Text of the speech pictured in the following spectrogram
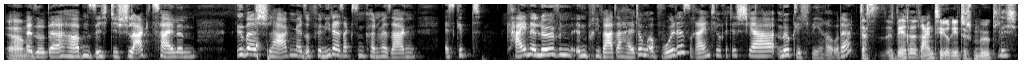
Ähm, also da haben sich die Schlagzeilen überschlagen. Also für Niedersachsen können wir sagen, es gibt keine Löwen in privater Haltung, obwohl das rein theoretisch ja möglich wäre, oder? Das wäre rein theoretisch möglich.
